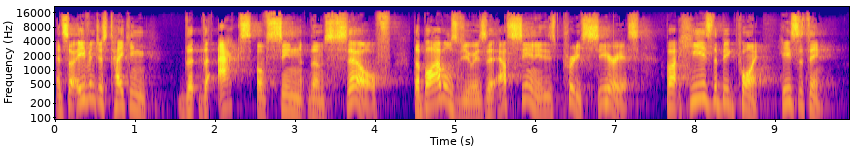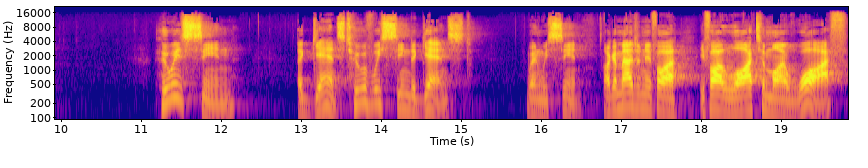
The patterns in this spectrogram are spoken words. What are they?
And so, even just taking the, the acts of sin themselves the Bible's view is that our sin is pretty serious. But here's the big point. Here's the thing. Who is sin against? Who have we sinned against when we sin? Like imagine if I if I lie to my wife,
